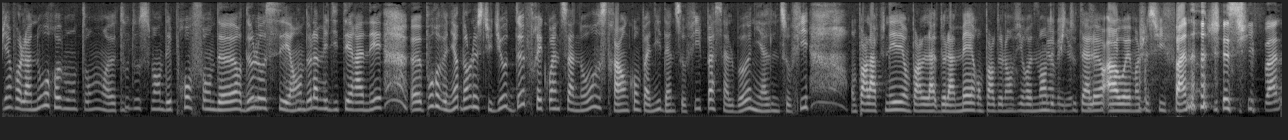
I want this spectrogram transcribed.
Bien voilà, nous remontons euh, tout doucement des profondeurs de l'océan, de la Méditerranée, euh, pour revenir dans le studio de Frequenza Nostra en compagnie d'Anne-Sophie Passalboni. Anne-Sophie, on parle apnée, on parle de la mer, on parle de l'environnement depuis tout à l'heure. Ah ouais, moi je suis fan, je suis fan.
